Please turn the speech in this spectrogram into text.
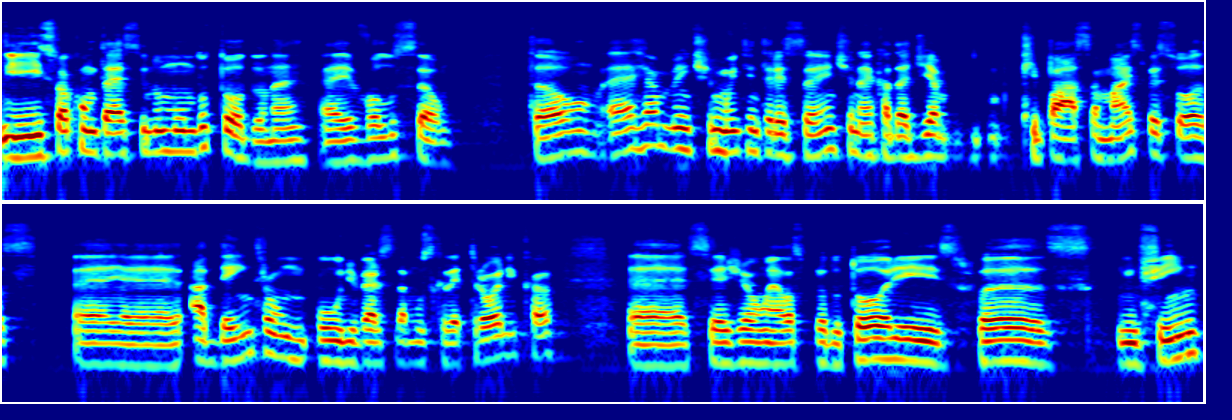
E isso acontece no mundo todo, né? É evolução. Então, é realmente muito interessante, né? Cada dia que passa, mais pessoas é, adentram o universo da música eletrônica, é, sejam elas produtores, fãs, enfim.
